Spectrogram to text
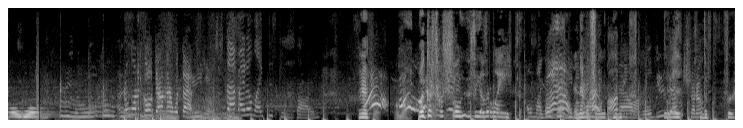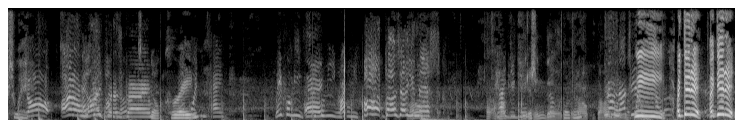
I don't want to go down there with that. Stop, I don't like this game, guys. Yeah. Oh no. Oh, I gosh, I'll show you the other way. Oh my God! And then I'll show you oh, You the, guys, shut the first way. Stop. I don't like this game. So great. Hey, wait for me. Hey. Wait for me. Wait for me. Oh, Bozo, you Oh. missed. Uh, How did you Just in there on. without No, not you. Wee! I did it! I did it!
